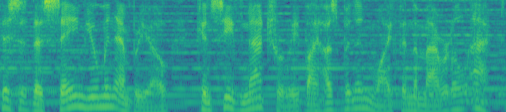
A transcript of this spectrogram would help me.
This is the same human embryo conceived naturally by husband and wife in the marital act,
